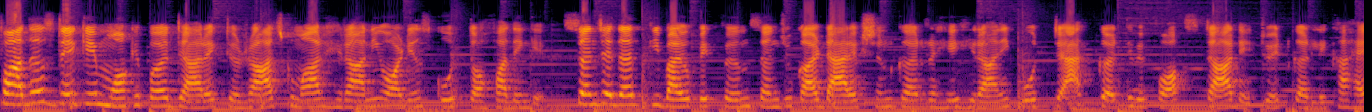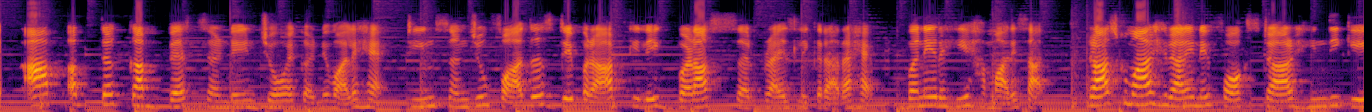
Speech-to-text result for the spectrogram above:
फादर्स डे के मौके पर डायरेक्टर राजकुमार हिरानी ऑडियंस को तोहफा देंगे। संजय दत्त की बायोपिक फ़िल्म संजू का डायरेक्शन कर रहे हिरानी को टैग करते हुए फॉक्स स्टार ने ट्वीट कर लिखा है, आप अब तक का बेस्ट संडे एंजॉय करने वाले हैं। टीम संजू फादर्स डे पर आपके लिए एक बड़ा सरप्राइज़ लेकर आ रहा है। बने रहिए हमारे साथ। राजकुमार हिरानी ने फॉक्स स्टार हिंदी के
